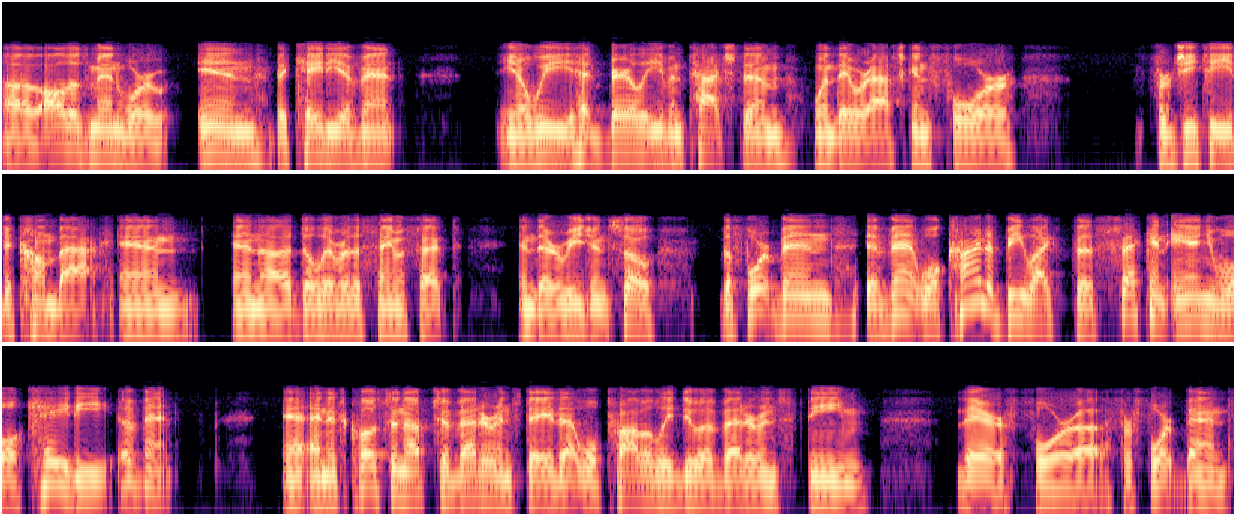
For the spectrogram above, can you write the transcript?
uh, all those men were in the Katy event. You know, we had barely even patched them when they were asking for for GTE to come back and and uh, deliver the same effect in their region. So the Fort Bend event will kind of be like the second annual Katy event. And, and it's close enough to Veterans Day that we'll probably do a veterans theme there for uh, for Fort Bend.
